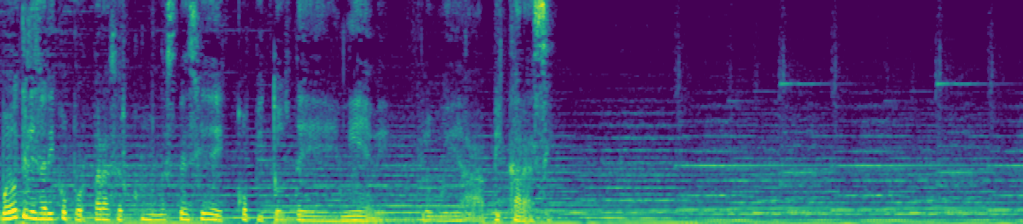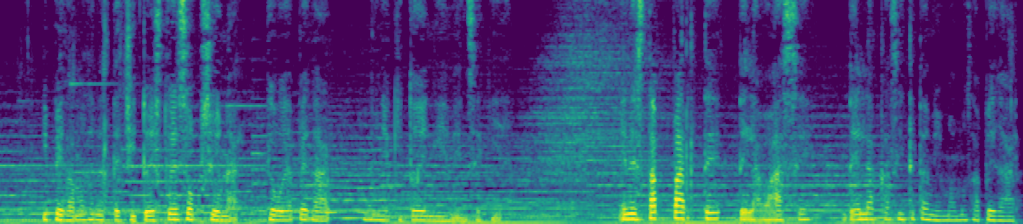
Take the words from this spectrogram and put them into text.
Voy a utilizar icopor para hacer como una especie de copitos de nieve. Lo voy a picar así y pegamos en el techito. Esto es opcional, que voy a pegar un muñequito de nieve enseguida. En esta parte de la base de la casita también vamos a pegar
